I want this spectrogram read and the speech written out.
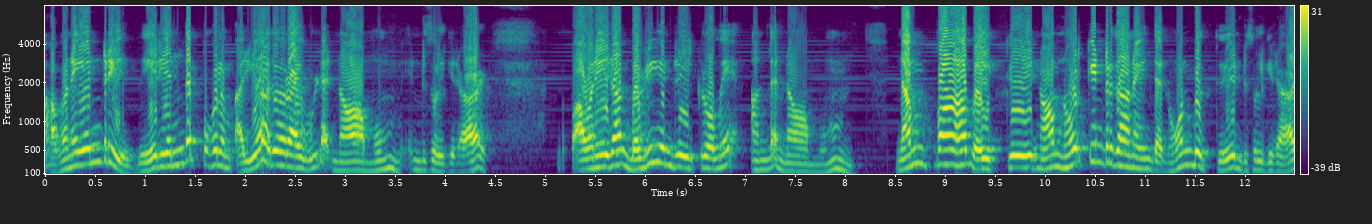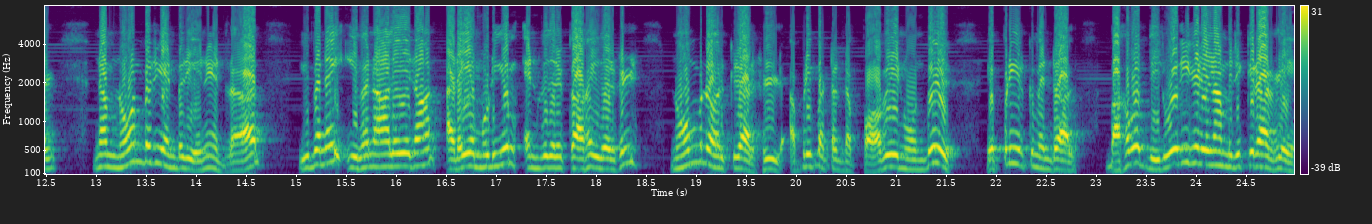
அவனையன்றி வேறு எந்த புகழும் அறியாதவராய் உள்ள நாமும் என்று சொல்கிறாள். அவனேதான் வழி என்று இருக்கிறோமே அந்த நாமும். நம் பாவைக்கு நாம் நோக்கின்றதான இந்த நோன்புக்கு என்று சொல்கிறாள். நம் நோன்பது என்பது என்ன என்றால் இவனை இவனாலேதான் அடைய முடியும் என்பதற்காக இவர்கள் நோன்பு நோக்கிறார்கள் அப்படிப்பட்ட அந்த பாவை நோன்பு எப்படி இருக்கும் என்றால் பகவத் விரோதிகள் எல்லாம் இருக்கிறார்களே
